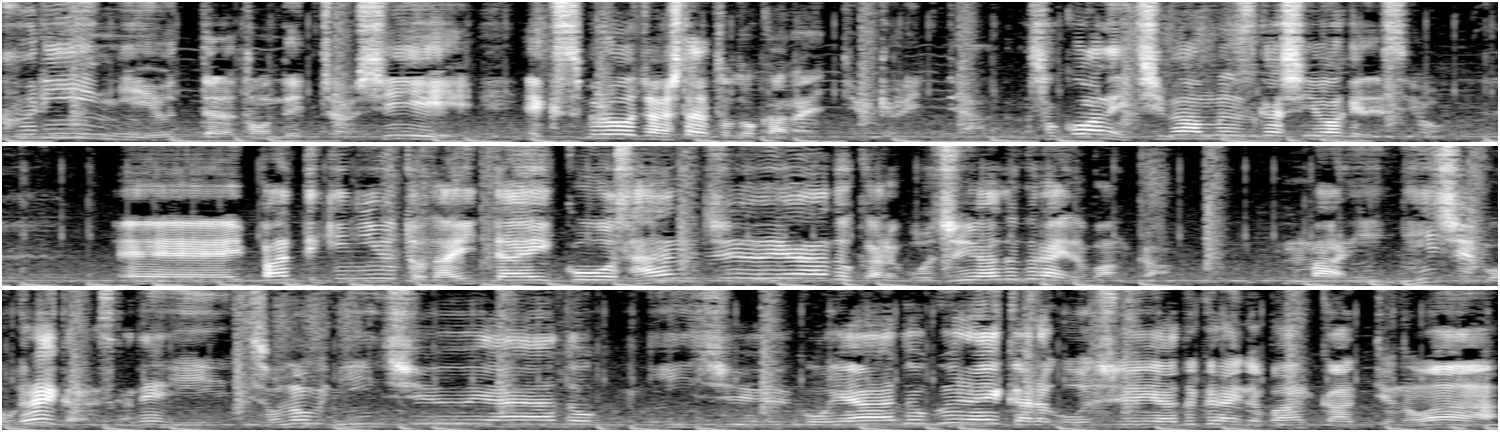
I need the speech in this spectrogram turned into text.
クリーンに打ったら飛んでっちゃうしエクスプロージョンしたら届かないっていう距離ってそこはね一番難しいわけですよ。えー、一般的に言うと大体こう30ヤードから50ヤードぐらいのバンカー。まあ、25ぐらいからですかね、その20ヤード、25ヤードぐらいから50ヤードぐらいのバンカーっていうのは、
